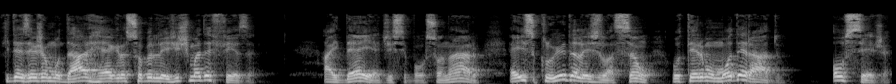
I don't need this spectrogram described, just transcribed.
que deseja mudar regras sobre legítima defesa. A ideia, disse Bolsonaro, é excluir da legislação o termo moderado, ou seja,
